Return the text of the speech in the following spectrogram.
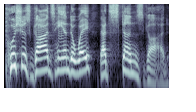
pushes God's hand away, that stuns God.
